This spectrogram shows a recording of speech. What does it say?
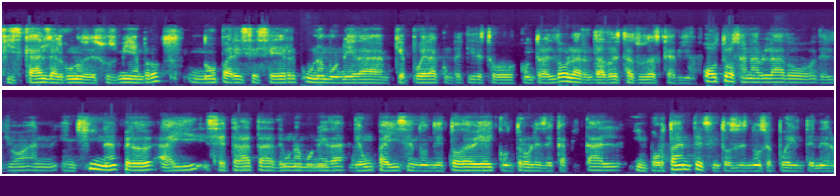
fiscal fiscal de algunos de sus miembros, no parece ser una moneda que pueda competir esto contra el dólar, dado estas dudas que ha habido. Otros han hablado del yuan en China, pero ahí se trata de una moneda de un país en donde todavía hay controles de capital importantes, entonces no se pueden tener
